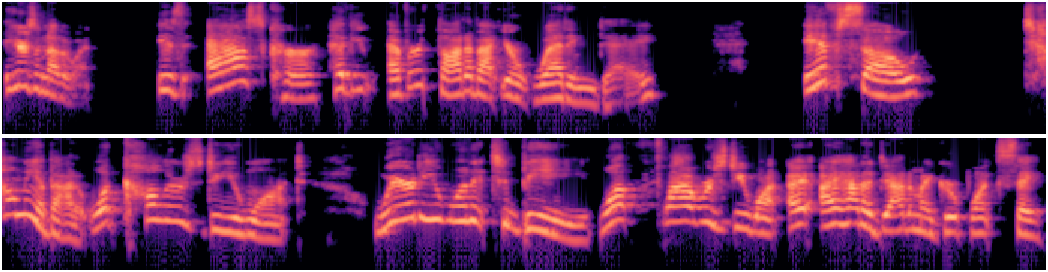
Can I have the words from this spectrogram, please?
here's another one is ask her, have you ever thought about your wedding day? If so, tell me about it. What colors do you want? Where do you want it to be? What flowers do you want? I, I had a dad in my group once say,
